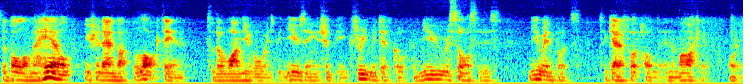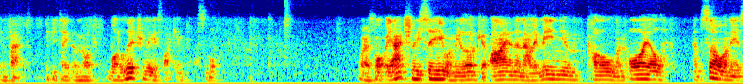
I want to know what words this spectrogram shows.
So the ball on the hill, you should end up locked in to the one you've always been using. It should be extremely difficult for new resources, new inputs to get a foothold in the market. Or in fact, if you take the model literally, it's like impossible. Whereas what we actually see when we look at iron and aluminium, coal and oil, and so on is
